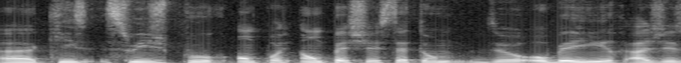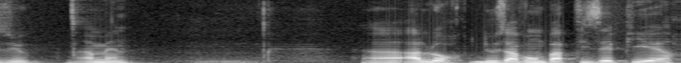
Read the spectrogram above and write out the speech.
Euh, qui suis-je pour empêcher cet homme d'obéir à Jésus? Amen. Euh, alors nous avons baptisé Pierre.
